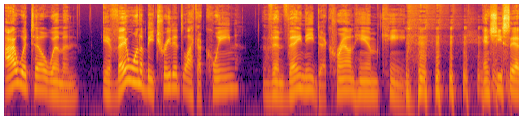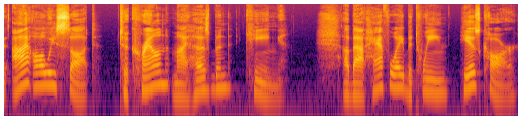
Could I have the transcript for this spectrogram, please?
I would tell women if they want to be treated like a queen." Then they need to crown him king. and she said, I always sought to crown my husband king about halfway between his car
